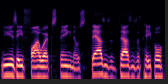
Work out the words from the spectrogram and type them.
New Year's Eve fireworks thing, and there was thousands and thousands of people.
